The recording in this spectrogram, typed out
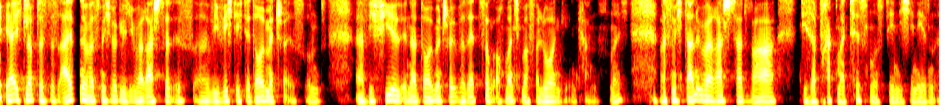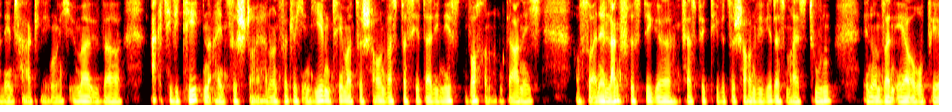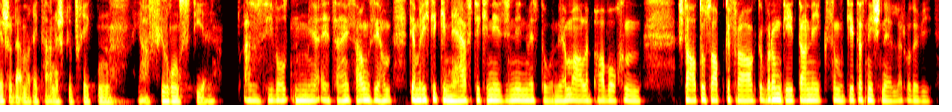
ja, ich glaube, dass das eine, was mich wirklich überrascht hat, ist, äh, wie wichtig der Dolmetscher ist und äh, wie viel in der Dolmetscherübersetzung auch manchmal verloren gehen kann. Nicht? Was mich dann überrascht hat, war dieser Pragmatismus, den die Chinesen an den Tag legen. Nicht? Immer über Aktivitäten einzusteuern und wirklich in jedem Thema zu schauen, was passiert da die nächsten Wochen und gar nicht auf so eine langfristige Perspektive zu schauen, wie wir das meist meist tun in unseren eher europäisch oder amerikanisch geprägten ja, Führungsstilen. Also Sie wollten mir jetzt eigentlich sagen, Sie haben, die haben richtig genervt, die chinesischen Investoren. Die haben alle paar Wochen Status abgefragt. Warum geht da nichts? Und geht das nicht schneller oder wie?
